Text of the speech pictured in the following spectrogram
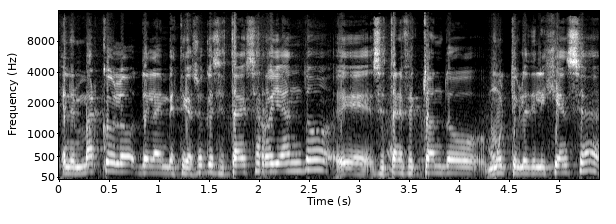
En el marco de, la investigación que se está desarrollando, eh, se están efectuando múltiples diligencias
